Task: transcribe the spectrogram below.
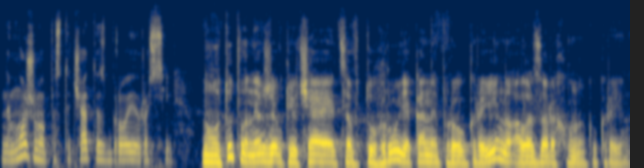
не можемо постачати зброю Росії? Ну тут вони вже включаються в ту гру, яка не про Україну, але за рахунок України.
